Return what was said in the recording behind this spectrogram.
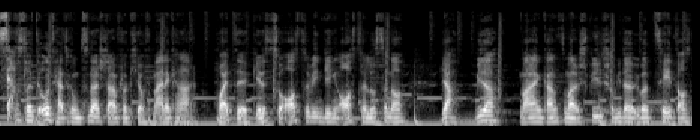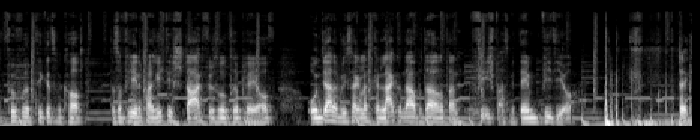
Servus Leute und herzlich willkommen zu einem neuen Startvlog hier auf meinem Kanal. Heute geht es zu Austria Wien gegen Austria Lustenau. Ja, wieder mal ein ganz normales Spiel, schon wieder über 10.500 Tickets verkauft. Das ist auf jeden Fall richtig stark für so ein Playoff. Und ja, dann würde ich sagen, lasst ein Like und ein Abo da und dann viel Spaß mit dem Video. Check.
